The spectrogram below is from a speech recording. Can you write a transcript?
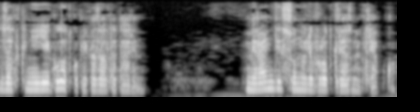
«Заткни ей глотку», — приказал татарин. Миранде сунули в рот грязную тряпку.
